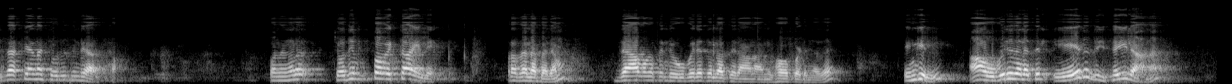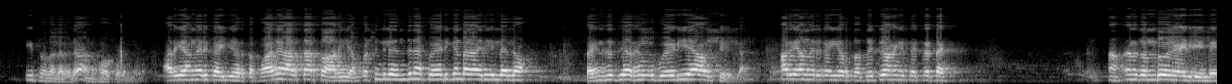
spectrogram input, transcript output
ഇതൊക്കെയാണ് ചോദ്യത്തിന്റെ അർത്ഥം. അപ്പൊ നിങ്ങൾ ചോദ്യം ഇപ്പൊ വ്യക്തമായില്ലേ? പ്രതലബലം ദ്രാവകത്തിന്റെ ഉപരിതലത്തിലാണ് അനുഭവപ്പെടുന്നത്. എങ്കിൽ ആ ഉപരിതലത്തിൽ ഏത് ദിശയിലാണ് ഈ പ്രതലബലം അനുഭവപ്പെടുന്നത്? അറിയാവുന്ന ഒരു കൈ ഉയർത്ത പല ആൾക്കാർക്കും അറിയാം. പക്ഷെങ്കിൽ എന്തിനാ പേടിക്കേണ്ട കാര്യമില്ലല്ലോ? സയൻസ് വിദ്യാർത്ഥികൾക്ക് പേടിയേ ആവശ്യമില്ല. അറിയാവുന്ന ഒരു തെറ്റുവാണെങ്കിൽ തെറ്റട്ടെ. ആ നിനക്ക് എന്തോ ഒരു ഐഡിയ ഇല്ലേ?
